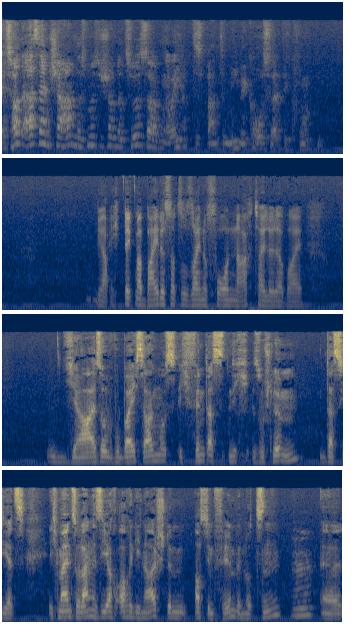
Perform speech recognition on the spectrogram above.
Es hat auch seinen Charme, das muss ich schon dazu sagen, aber ich habe das Pantomime großartig gefunden. Ja, ich denke mal, beides hat so seine Vor- und Nachteile dabei. Ja, also wobei ich sagen muss, ich finde das nicht so schlimm, dass sie jetzt, ich meine, solange sie auch Originalstimmen aus dem Film benutzen, äh,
